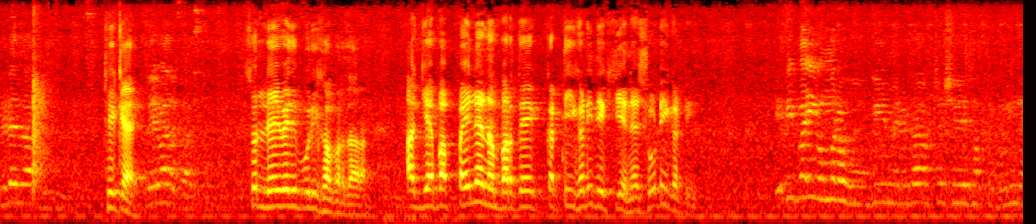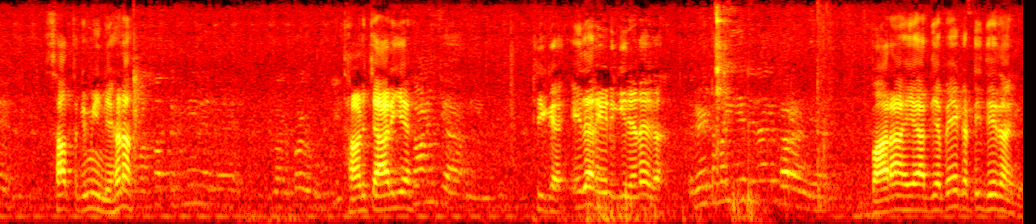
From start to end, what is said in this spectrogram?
ਜਿਹੜੇ ਦਾ ਠੀਕ ਹੈ। ਸੋ ਲੇਵੇ ਦੀ ਪੂਰੀ ਖਬਰਦਾਰ ਆ। ਅੱਗੇ ਆਪਾਂ ਪਹਿਲੇ ਨੰਬਰ ਤੇ ਕੱਟੀ ਖੜੀ ਦੇਖੀ ਜਾਂਦੇ ਛੋਟੀ ਕੱਟੀ। ਇਹਦੀ ਬਾਈ ਉਮਰ ਹੋਊਗੀ ਮੇਰੇ ਹਿਸਾਬ ਚ 6-7 ਮਹੀਨੇ 7 ਕੁ ਮਹੀਨੇ ਹਨਾ? 7 ਮਹੀਨੇ ਲਗਭਗ ਹੋਊਗੀ। ਥਣ ਚਾਰ ਹੀ ਹੈ ਕਾਣੀ ਚਾਰ ਨਹੀਂ। ਠੀਕ ਹੈ ਇਹਦਾ ਰੇਟ ਕੀ ਰਹਿਣਾ ਹੈਗਾ? ਰੇਟ ਬਾਈ ਇਹ ਦੇ ਦਾਂਗੇ 12000 12000 ਦੀ ਆਪਾਂ ਕੱਟੀ ਦੇ ਦਾਂਗੇ।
